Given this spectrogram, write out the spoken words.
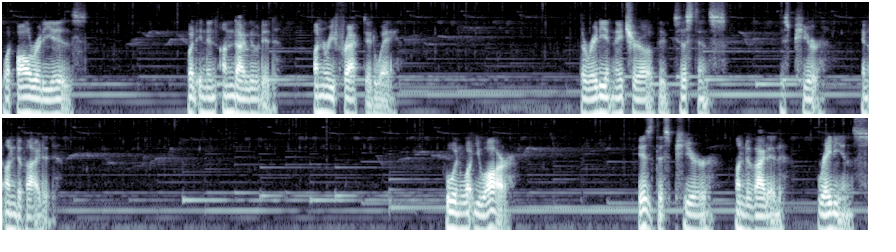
what already is, but in an undiluted, unrefracted way. The radiant nature of the existence is pure and undivided. Who and what you are is this pure, undivided radiance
